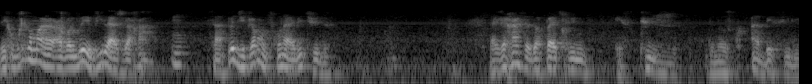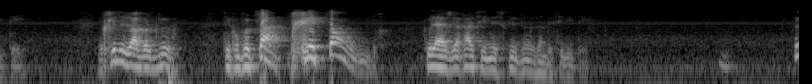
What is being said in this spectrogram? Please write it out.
avez compris comment Ravolvé vit la Hashgacha C'est un peu différent de ce qu'on a l'habitude. La Hashgacha, ça ne doit pas être une excuse de notre imbécilité. Le cri de Ravolvé, c'est qu'on ne peut pas prétendre que la Hashgacha, c'est une excuse de nos imbécilités. Il,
